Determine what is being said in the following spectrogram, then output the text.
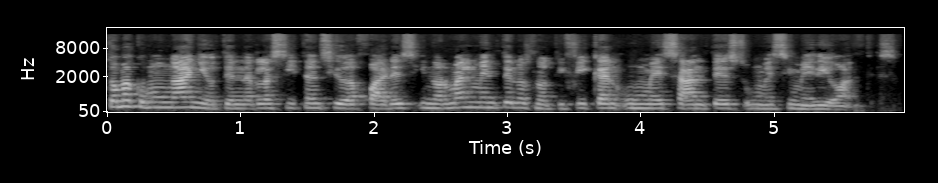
toma como un año tener la cita en Ciudad Juárez y normalmente nos notifican un mes antes, un mes y medio antes.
